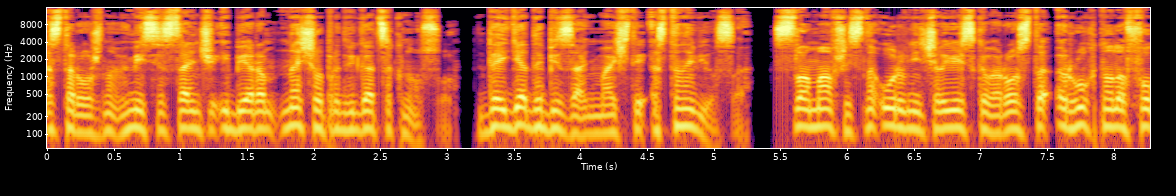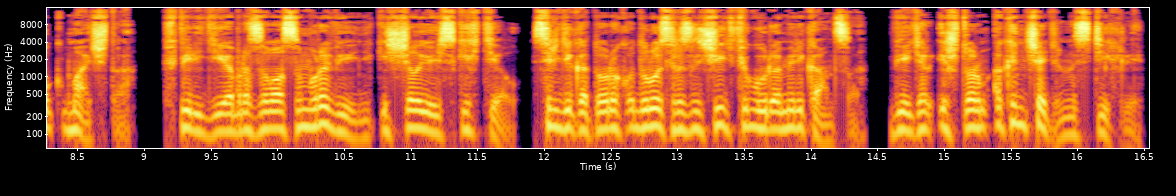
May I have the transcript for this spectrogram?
Осторожно, вместе с Санчо и Бером начал продвигаться к носу. Дойдя до бизань мачты, остановился. Сломавшись на уровне человеческого роста, рухнула фок-мачта. Впереди образовался муравейник из человеческих тел, среди которых удалось различить фигуру американца. Ветер и шторм окончательно стихли.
